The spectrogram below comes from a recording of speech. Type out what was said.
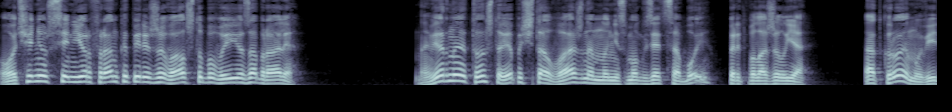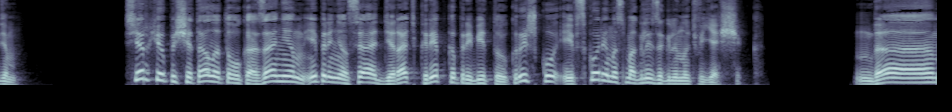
«Очень уж сеньор Франко переживал, чтобы вы ее забрали». «Наверное, то, что я посчитал важным, но не смог взять с собой», — предположил я. «Откроем, увидим». Серхио посчитал это указанием и принялся отдирать крепко прибитую крышку, и вскоре мы смогли заглянуть в ящик. «Да...»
